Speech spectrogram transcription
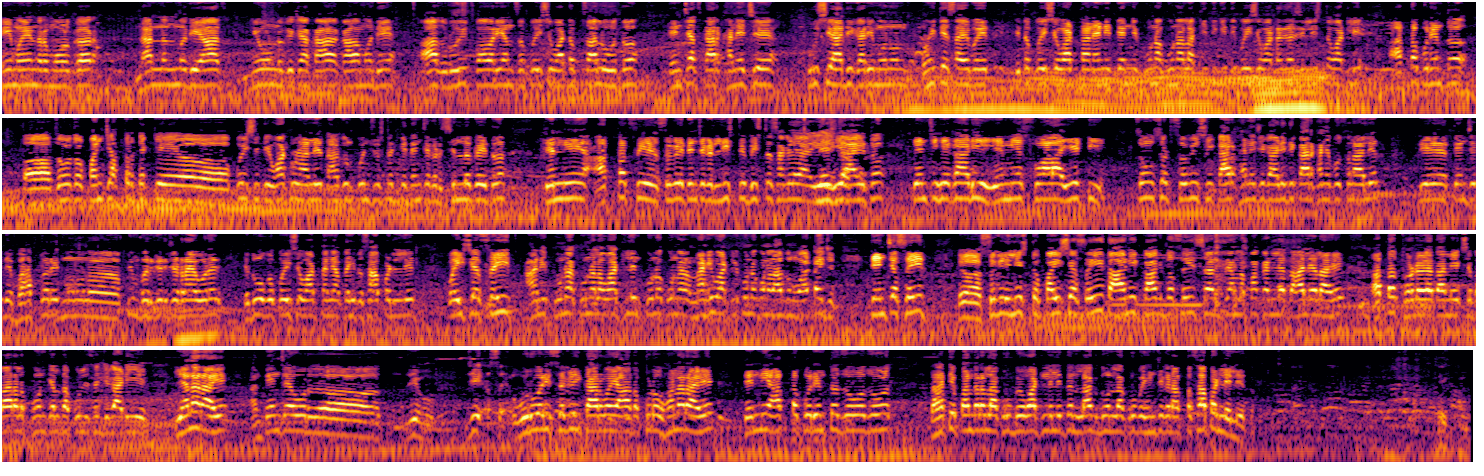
मी महेंद्र मोळकर. नान्नजमध्ये आज निवडणुकीच्या काळा काळामध्ये आज रोहित पवार यांचं पैसे वाटप चालू होतं. त्यांच्याच कारखान्याचे कृषी अधिकारी म्हणून मोहिते साहेब आहेत. तिथं पैसे वाटताना आणि त्यांनी कुणा कुणाला किती किती पैसे वाटायची लिस्ट वाटली. आतापर्यंत जवळजवळ पंच्याहत्तर टक्के पैसे ते वाटून आलेत. अजून पंचवीस टक्के त्यांच्याकडे शिल्लक आहेत. त्यांनी आत्ताच ते सगळे त्यांच्याकडे लिस्ट बिस्ट सगळ्या हे आहेत. त्यांची हे गाडी एम एस सोळा एटी चौसष्ट सव्वीस ही कारखान्याची गाडी ती कारखान्यापासून आले ते त्यांचे ते भापकर आहेत म्हणून अं, पिंपरखेडचे ड्रायव्हर आहेत. हे दोघं पैसे वाटताना आता इथं सापडलेले आहेत. पैशासहित आणि कुणा कुणाला वाटले कुणा कुणा नाही वाटले कुणा कुणाला अजून वाटायचे त्यांच्या सहित सगळी लिस्ट पैशासहित आणि कागदासहित सर त्यांना पकडण्यात आलेला आहे. आता थोड्या वेळात आम्ही एकशे बाराला फोन केला तर पोलिसांची गाडी येणार आहे. आणि त्यांच्यावर जे जे स- उर्वरित सगळी कारवाई आता पुढे होणार आहे. त्यांनी आतापर्यंत जवळजवळ दहा ते पंधरा लाख रुपये वाटलेले तर लाख दोन लाख रुपये ह्यांच्याकडे आता सापडलेले आहेत. Take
